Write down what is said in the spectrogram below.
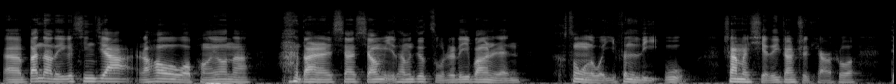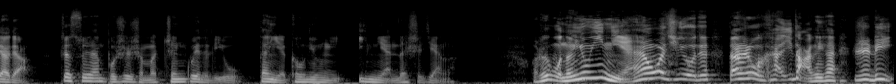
呃搬到了一个新家，然后我朋友呢，当然像小米他们就组织了一帮人，送了我一份礼物，上面写了一张纸条，说调调，这虽然不是什么珍贵的礼物，但也够用你一年的时间了。我说我能用一年？我去，我这当时我看一打开一看日历。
